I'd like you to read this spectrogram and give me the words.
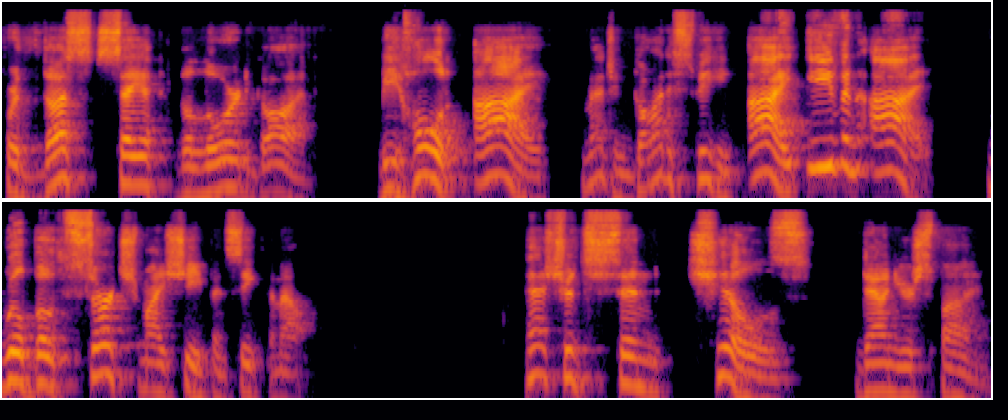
For thus saith the Lord God, Behold, I, imagine God is speaking, I, even I, will both search my sheep and seek them out. That should send chills down your spine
